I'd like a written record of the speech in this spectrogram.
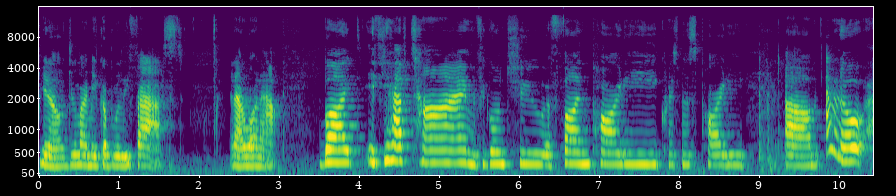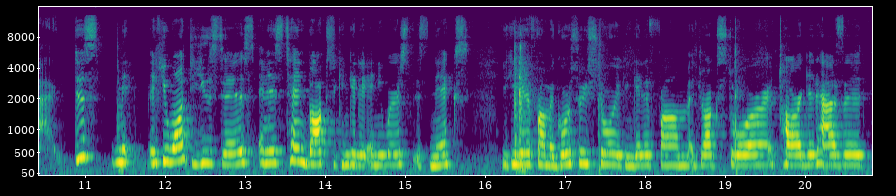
you know, do my makeup really fast and I run out. But if you have time, if you're going to a fun party, Christmas party, um, I don't know, this, if you want to use this, and it's 10 bucks, you can get it anywhere, it's NYX. You can get it from a grocery store, you can get it from a drugstore, Target has it.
